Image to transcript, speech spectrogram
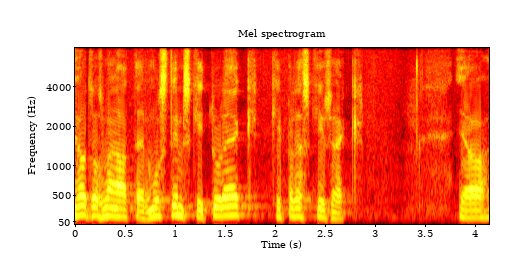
Jo, to znamená ten muslimský Turek, kyperský řek. Jo,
